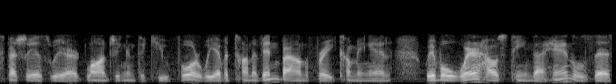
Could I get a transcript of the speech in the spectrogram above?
especially as we are launching into Q4. We have a ton of inbound freight coming in. We have a warehouse team that handles this.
